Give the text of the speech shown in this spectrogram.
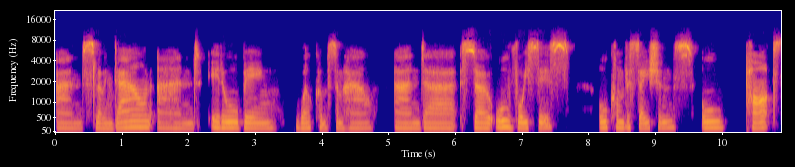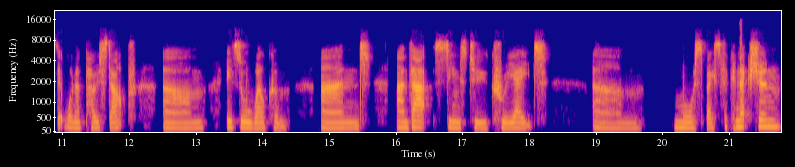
and slowing down and it all being welcome somehow. And uh, so all voices, all conversations, all parts that want to post up um, it's all welcome and and that seems to create um, more space for connection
